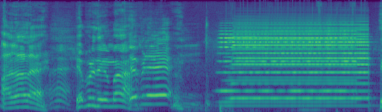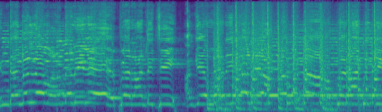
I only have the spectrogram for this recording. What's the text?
அதனால எப்படி தெரியுமா? எப்படி? இந்த நல்ல வனதடியிலே பேராண்டுச்சு அங்கே ஓடி ஆடி ஆட்டம் பேராண்டுச்சு.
